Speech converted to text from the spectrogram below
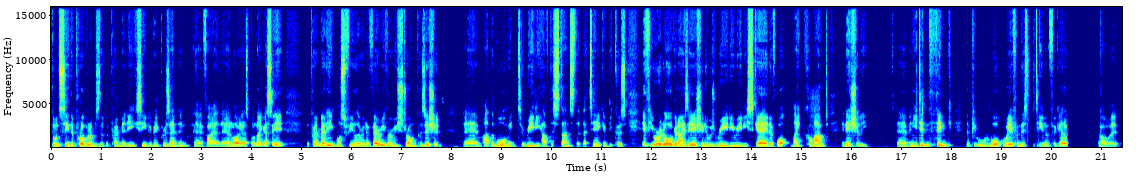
don't see the problems that the Premier League seem to be presenting uh, via their lawyers. But like I say, the Premier League must feel they're in a very very strong position um, at the moment to really have the stance that they're taking. Because if you were an organisation who was really really scared of what might come out initially, um, and you didn't think that people would walk away from this deal and forget about it,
